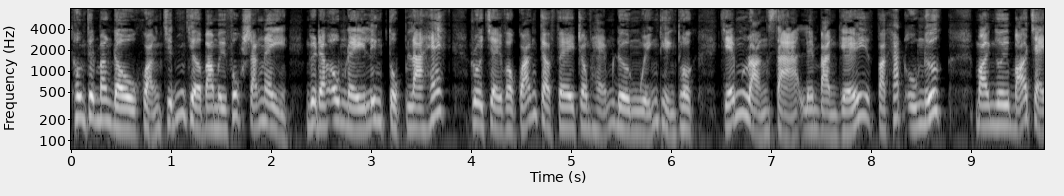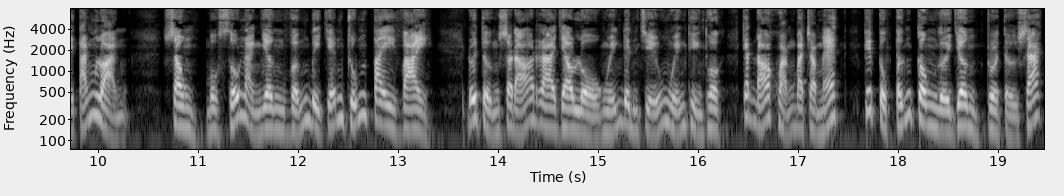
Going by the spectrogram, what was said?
Thông tin ban đầu khoảng 9 giờ 30 phút sáng nay, người đàn ông này liên tục la hét rồi chạy vào quán cà phê trong hẻm đường Nguyễn Thiện Thuật, chém loạn xạ lên bàn ghế và khách uống nước. Mọi người bỏ chạy tán loạn. Xong, một số nạn nhân vẫn bị chém trúng tay, vai. Đối tượng sau đó ra giao lộ Nguyễn Đình Chiểu, Nguyễn Thiện Thuật, cách đó khoảng 300 mét, tiếp tục tấn công người dân rồi tự sát.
